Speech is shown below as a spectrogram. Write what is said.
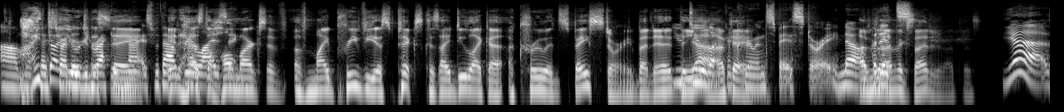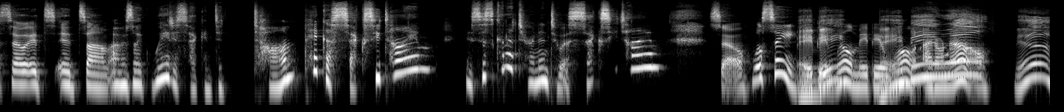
um, I, I thought started you were going to say recognize without it has realizing. the hallmarks of of my previous picks because I do like a, a crew in space story. But it, You do yeah, like okay. a crew in space story, no? I'm, but I'm excited about this. yeah. So it's it's um. I was like, wait a second, did Tom pick a sexy time? Is this going to turn into a sexy time? So we'll see. Maybe, Maybe. it will. Maybe, it won't. I don't know. Yeah.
